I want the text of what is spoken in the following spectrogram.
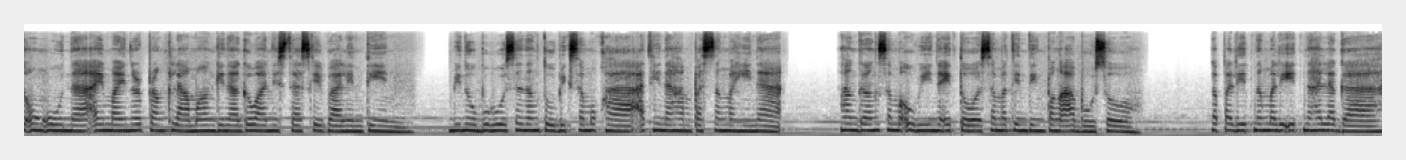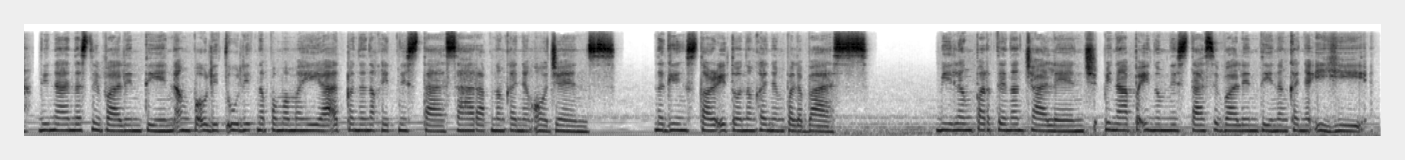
Noong una ay minor prank lamang ang ginagawa ni Stas kay Valentin. Binubuhusan ng tubig sa mukha at hinahampas ng mahina hanggang sa mauwi na ito sa matinding pang-aabuso. Kapalit ng maliit na halaga, dinanas ni Valentin ang paulit-ulit na pamamahiya at pananakit ni Stas sa harap ng kanyang audience. Naging star ito ng kanyang palabas. Bilang parte ng challenge, pinapainom ni Stas si Valentin ang kanya ihi.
